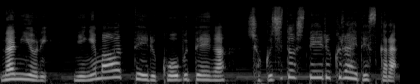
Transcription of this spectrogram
何より逃げ回っている後部艇が食事としているくらいですから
